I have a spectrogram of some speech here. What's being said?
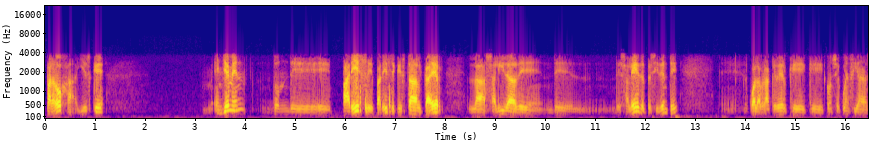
paradoja y es que en Yemen, donde parece, parece que está al caer la salida de, de, de Saleh, del presidente, lo cual habrá que ver qué, qué consecuencias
